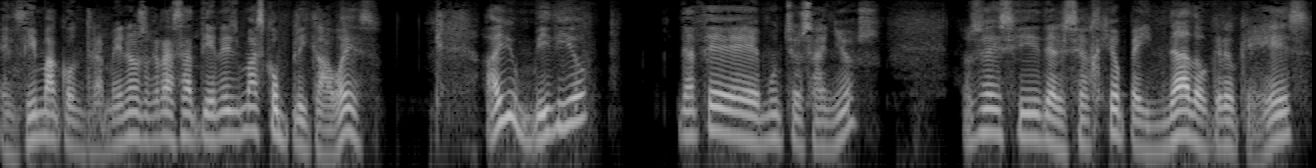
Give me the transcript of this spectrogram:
Encima, contra menos grasa tienes, más complicado es. Hay un vídeo de hace muchos años, no sé si del Sergio Peinado creo que es,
